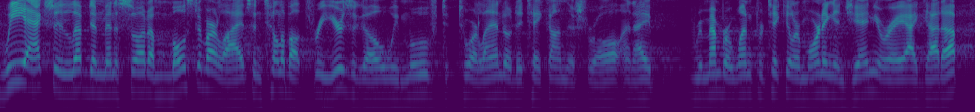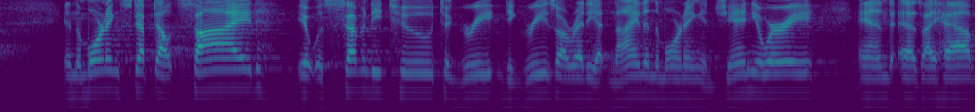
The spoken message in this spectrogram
we actually lived in Minnesota most of our lives until about three years ago. We moved to Orlando to take on this role. And I remember one particular morning in January, I got up in the morning, stepped outside. It was 72 degree, degrees already at 9 in the morning in January. And as I have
